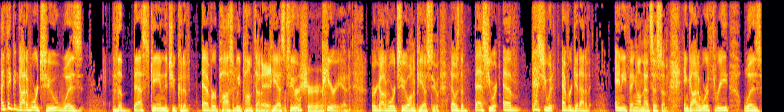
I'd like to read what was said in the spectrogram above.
I think that God of War 2 was the best game that you could have ever possibly pumped out of a Eh, PS2. for sure. Period. Or God of War 2 on a PS2. That was the best you were ever best you would ever get out of anything on that system. And God of War 3 was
